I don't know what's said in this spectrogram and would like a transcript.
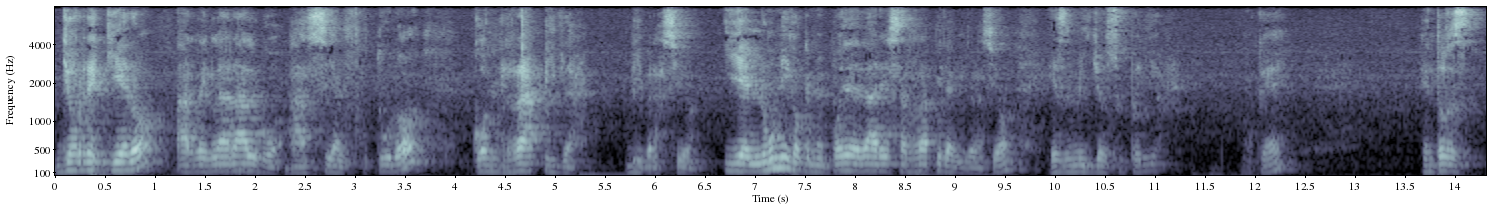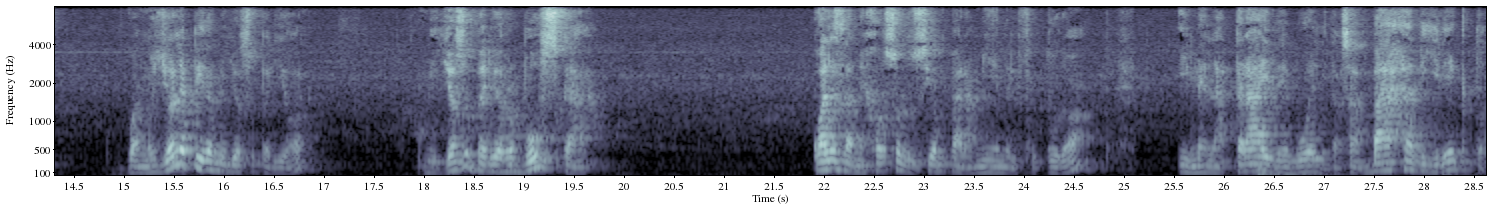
Yo requiero arreglar algo hacia el futuro con rápida vibración. Y el único que me puede dar esa rápida vibración es mi yo superior. ¿Ok? Entonces, cuando yo le pido a mi yo superior, mi yo superior busca cuál es la mejor solución para mí en el futuro y me la trae de vuelta, o sea, baja directo.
